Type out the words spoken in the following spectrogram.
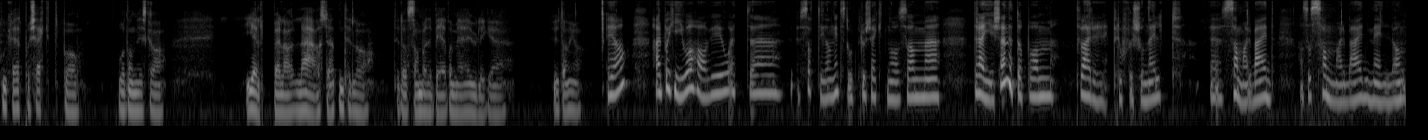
konkret prosjekt på hvordan de skal hjelpe eller lære studenten til å, til å samarbeide bedre med ulike utdanninger. Ja, her på HiO har vi jo et, uh, satt i gang et stort prosjekt nå som uh, dreier seg nettopp om tverrprofesjonelt uh, samarbeid. Altså samarbeid mellom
